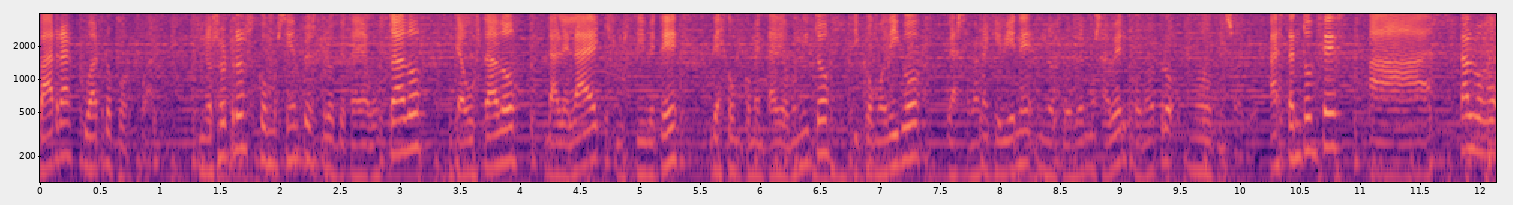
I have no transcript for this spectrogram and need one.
barra 4x4. Nosotros, como siempre, espero que te haya gustado. Si te ha gustado, dale like, suscríbete, deja un comentario bonito y como digo, la semana que viene nos volvemos a ver con otro nuevo episodio. Hasta entonces, hasta luego.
